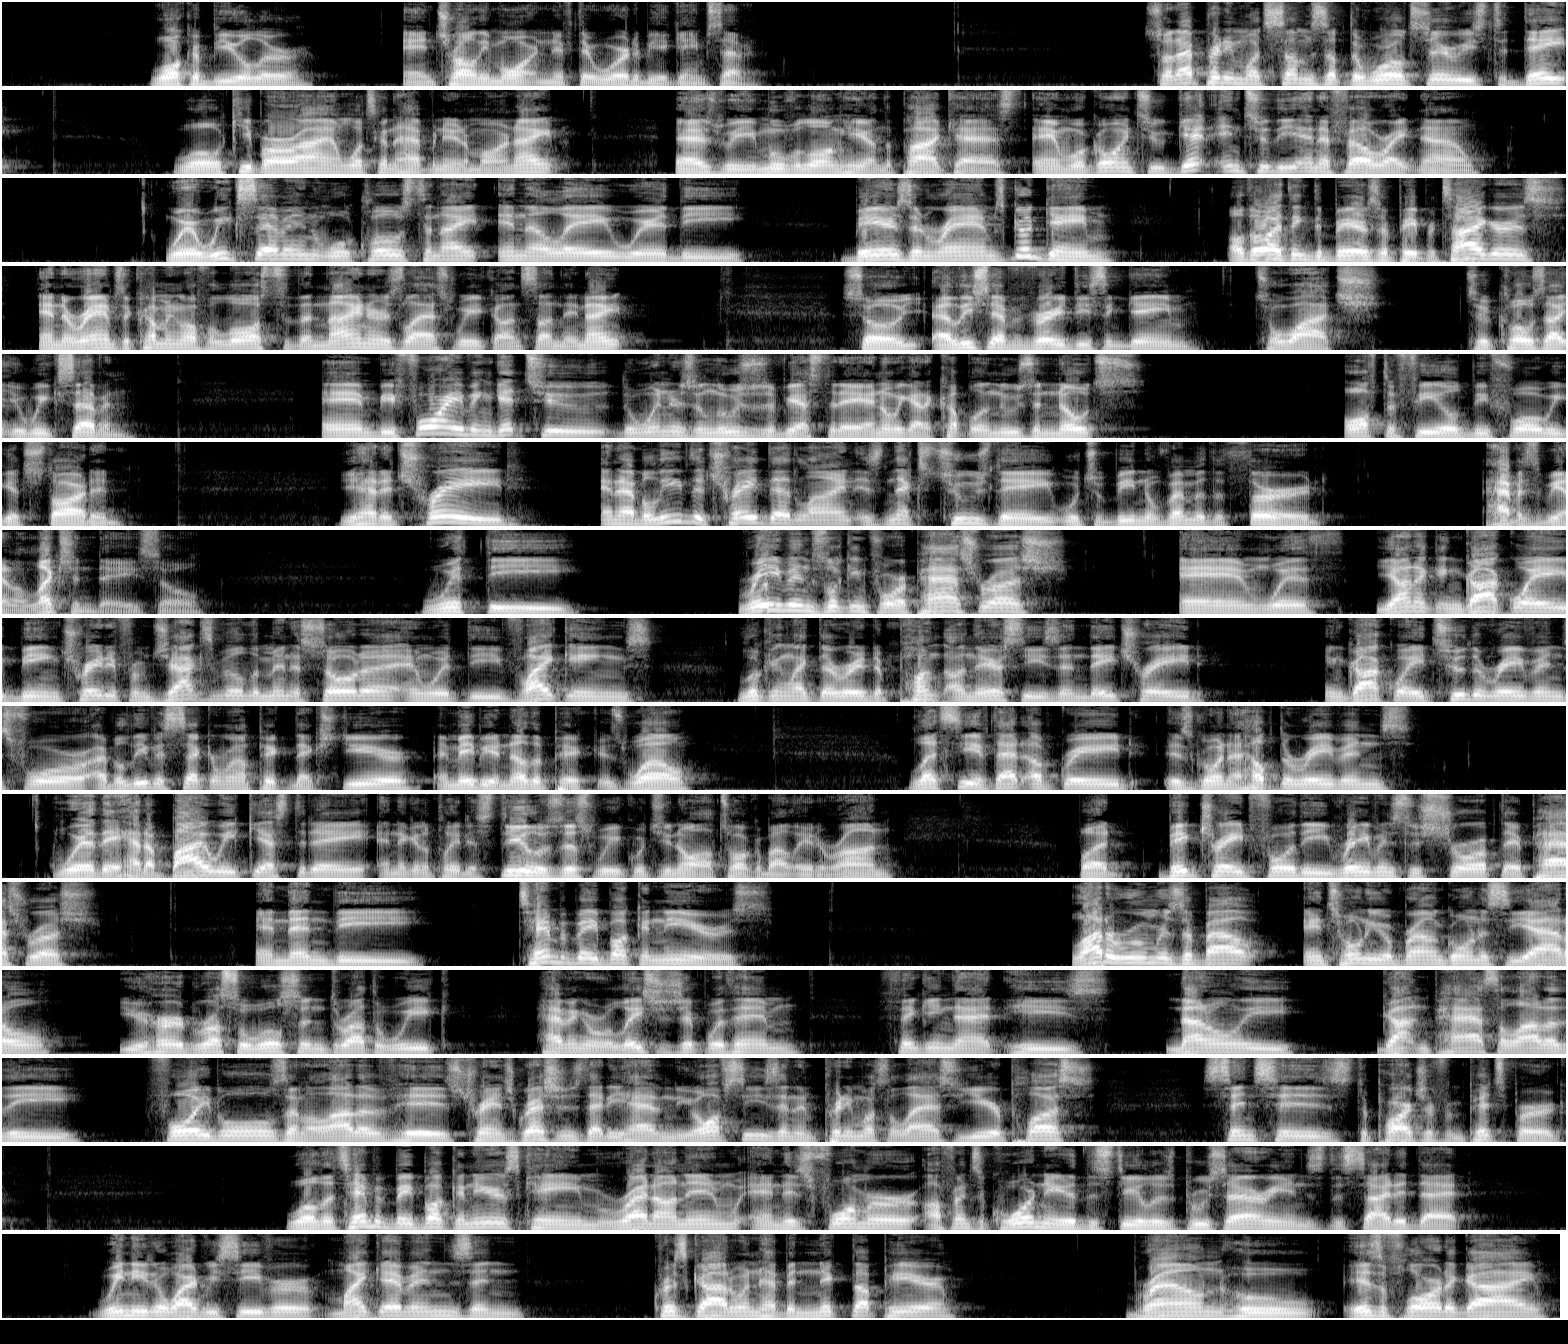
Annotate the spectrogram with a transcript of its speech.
Walker Buehler and Charlie Morton if there were to be a game seven. So that pretty much sums up the World Series to date. We'll keep our eye on what's going to happen here tomorrow night as we move along here on the podcast. And we're going to get into the NFL right now, where week seven will close tonight in LA, where the Bears and Rams, good game. Although I think the Bears are paper tigers, and the Rams are coming off a loss to the Niners last week on Sunday night. So at least you have a very decent game to watch to close out your week seven. And before I even get to the winners and losers of yesterday, I know we got a couple of news and notes off the field before we get started. You had a trade, and I believe the trade deadline is next Tuesday, which would be November the 3rd. Happens to be on election day, so with the Ravens looking for a pass rush, and with Yannick Ngakoue being traded from Jacksonville to Minnesota, and with the Vikings looking like they're ready to punt on their season, they trade Ngakoue to the Ravens for, I believe, a second round pick next year, and maybe another pick as well. Let's see if that upgrade is going to help the Ravens, where they had a bye week yesterday, and they're going to play the Steelers this week, which you know I'll talk about later on. But big trade for the Ravens to shore up their pass rush. And then the Tampa Bay Buccaneers, a lot of rumors about Antonio Brown going to Seattle. You heard Russell Wilson throughout the week having a relationship with him, thinking that he's not only gotten past a lot of the foibles and a lot of his transgressions that he had in the offseason and pretty much the last year plus since his departure from Pittsburgh. Well, the Tampa Bay Buccaneers came right on in, and his former offensive coordinator the Steelers, Bruce Arians, decided that we need a wide receiver. Mike Evans and Chris Godwin have been nicked up here. Brown, who is a Florida guy,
